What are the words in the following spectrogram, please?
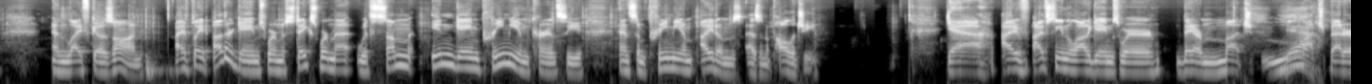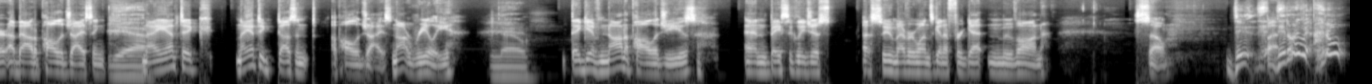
and life goes on. I have played other games where mistakes were met with some in game premium currency and some premium items as an apology. Yeah, I've I've seen a lot of games where they are much Yeah. much better about apologizing. Yeah. Niantic Niantic doesn't apologize, not really. No. They give non-apologies and basically just assume everyone's going to forget and move on. So, Dude, But- they don't even, I don't,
